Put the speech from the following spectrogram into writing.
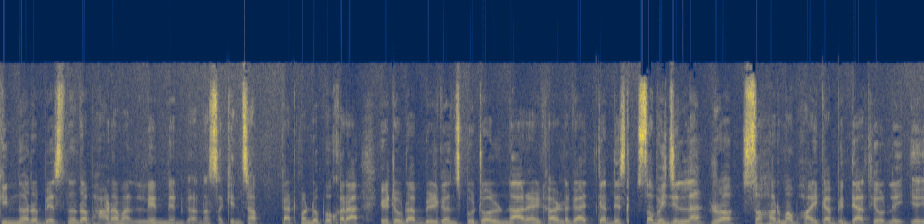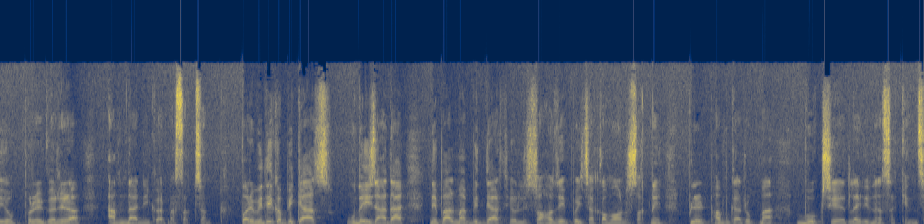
किन्न र बेच्न र भाडामा लेनदेन गर्न सकिन्छ। काठमाडौँ पोखरा हेटौडा बिरगन्ज बुटोल नारायणघाट लगायतका देश सबै जिल्ला र सहरमा भएका विद्यार्थीहरूले यो प्रयोग गरेर आम्दानी गर्न सक्छन्। प्रविधिको विकास हुँदै जाँदा नेपालमा विद्यार्थीहरूले सहजै पैसा कमाउन सक्ने प्लेटफर्मका रूपमा बुक सेयरलाई लिन सकिन्छ।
